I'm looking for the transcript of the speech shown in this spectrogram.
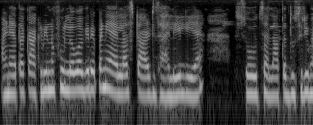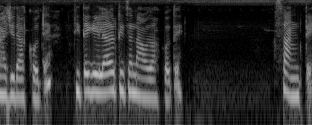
आणि आता काकडीनं फुलं वगैरे पण यायला स्टार्ट झालेली आहे. सो चला आता दुसरी भाजी दाखवते. तिथे गेल्यावर तिचं नाव दाखवते. सांगते.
